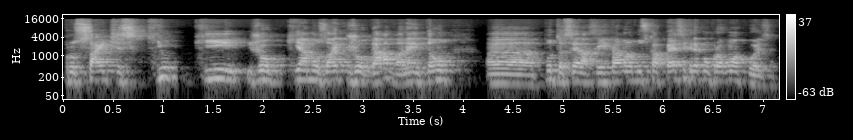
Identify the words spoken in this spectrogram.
para os sites que, que, que a Mosaico jogava, né? Então, uh, puta, sei lá, você entrava no Buscapé e queria comprar alguma coisa.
